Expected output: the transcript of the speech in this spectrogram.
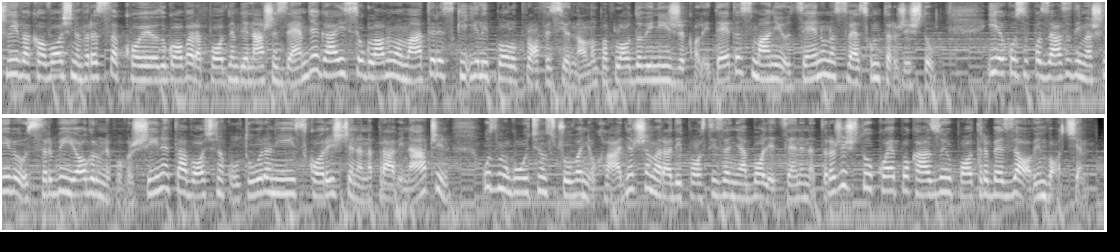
Šljiva kao voćna vrsta kojoj odgovara podneblje naše zemlje gaji se uglavnom amaterski ili poluprofesionalno, pa plodovi niže kvaliteta smanjuju cenu na svetskom tržištu. Iako su po zasadima šljive u Srbiji ogromne površine, ta voćna kultura nije iskorišćena na pravi način uz mogućnost čuvanja u hladnjačama radi postizanja bolje cene na tržištu koje pokazuju potrebe za ovim voćem.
